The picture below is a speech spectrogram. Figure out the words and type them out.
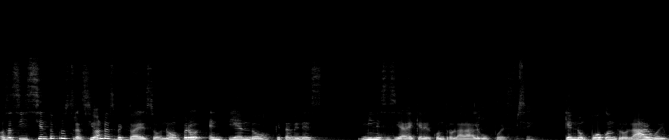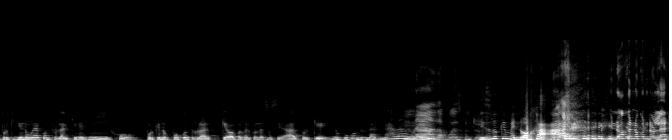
O sea, sí siento frustración respecto a eso, ¿no? Pero entiendo que también es mi necesidad de querer controlar algo, pues. Sí que no puedo controlar, güey, porque yo no voy a controlar quién es mi hijo, porque no puedo controlar qué va a pasar con la sociedad, porque no puedo controlar nada, güey. Nada puedes controlar. Y eso es lo que me enoja. me enoja no controlar.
